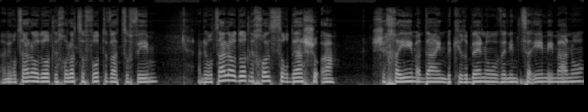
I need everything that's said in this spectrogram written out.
אני רוצה להודות לכל הצופות והצופים. אני רוצה להודות לכל שורדי השואה שחיים עדיין בקרבנו ונמצאים עמנו.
